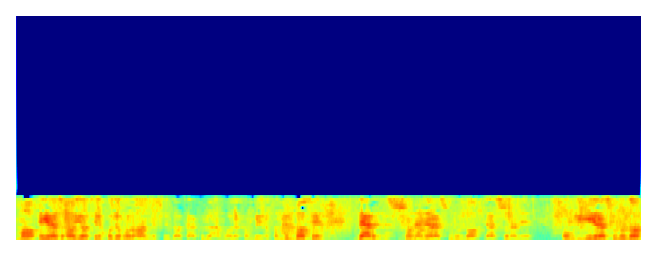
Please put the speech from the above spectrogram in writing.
ما غیر از آیات خود قرآن مثل لا تأکل و اموالکم بینکم بالباطل در سنن رسول الله در سنن اولیه رسول الله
